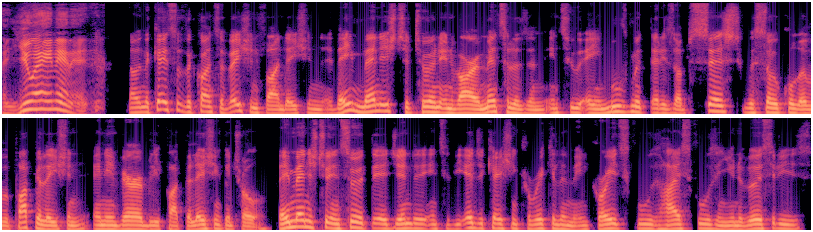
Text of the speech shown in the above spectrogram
and you ain't in it. Now, in the case of the Conservation Foundation, they managed to turn environmentalism into a movement that is obsessed with so called overpopulation and invariably population control. They managed to insert their agenda into the education curriculum in grade schools, high schools, and universities.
